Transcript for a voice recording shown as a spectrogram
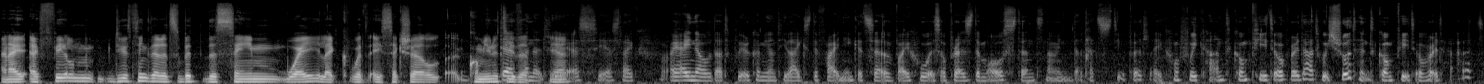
And I, I feel, do you think that it's a bit the same way, like with asexual uh, community? Definitely, that, yeah? yes, yes. Like I, I know that queer community likes defining itself by who is oppressed the most, and I mean that, that's stupid. Like we can't compete over that. We shouldn't compete over that.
